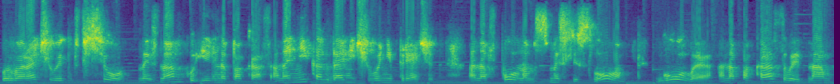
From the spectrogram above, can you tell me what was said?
выворачивает все наизнанку или на показ. Она никогда ничего не прячет. Она в полном смысле слова голая. Она показывает нам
